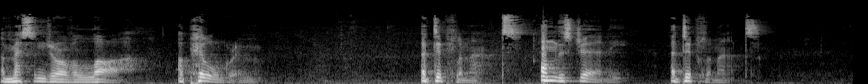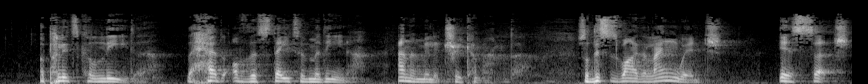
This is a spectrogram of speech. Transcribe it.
a messenger of Allah, a pilgrim, a diplomat, on this journey, a diplomat, a political leader, the head of the state of Medina, and a military commander. So this is why the language is such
